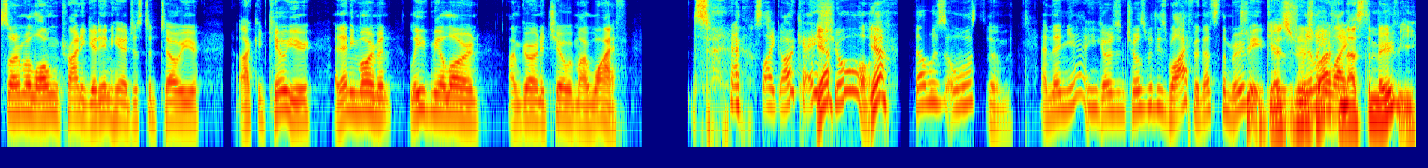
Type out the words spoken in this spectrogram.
so long trying to get in here just to tell you I could kill you at any moment. Leave me alone. I'm going to chill with my wife." So I was like, "Okay, Yeah, sure, yeah. that was awesome." And then yeah, he goes and chills with his wife, and that's the movie. He goes There's to his wife, like, and that's the movie.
